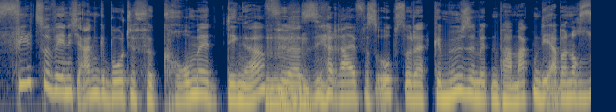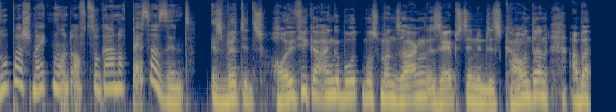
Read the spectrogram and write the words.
viel zu wenig Angebote für krumme Dinger, für mhm. sehr reifes Obst oder Gemüse mit ein paar Macken, die aber noch super schmecken und oft sogar noch besser sind. Es wird jetzt häufiger angeboten, muss man sagen, selbst in den Discountern. Aber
